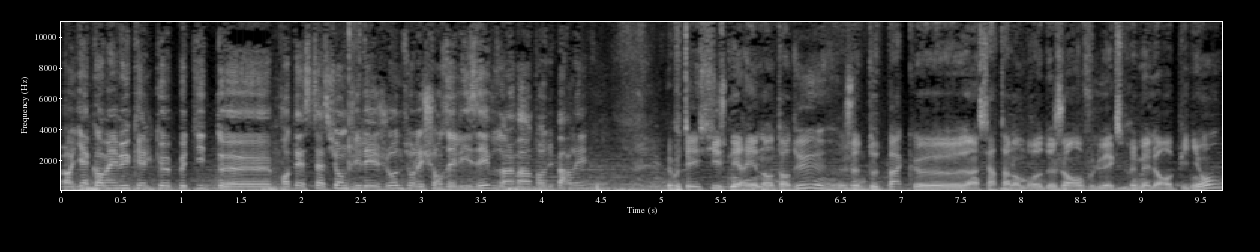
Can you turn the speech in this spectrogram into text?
Alors, il y a quand même eu quelques petites euh, protestations de gilets jaunes sur les Champs-Élysées, vous en avez entendu parler? Écoutez, ici je n'ai rien entendu. Je ne doute pas qu'un certain nombre de gens ont voulu exprimer leur opinion.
